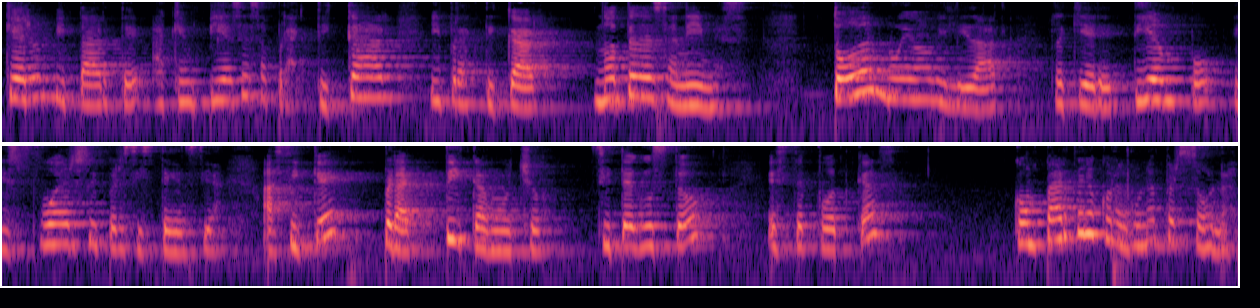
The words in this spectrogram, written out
quiero invitarte a que empieces a practicar y practicar. No te desanimes. Toda nueva habilidad requiere tiempo, esfuerzo y persistencia. Así que practica mucho. Si te gustó este podcast, compártelo con alguna persona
